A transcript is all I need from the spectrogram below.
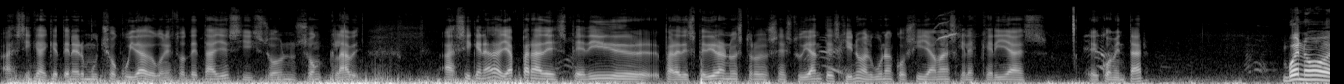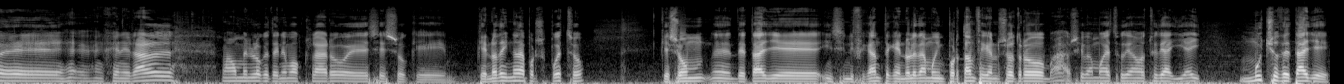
Así que hay que tener mucho cuidado con estos detalles y son, son clave. Así que nada, ya para despedir, para despedir a nuestros estudiantes, Kino, ¿alguna cosilla más que les querías eh, comentar? Bueno, eh, en general, más o menos lo que tenemos claro es eso, que, que no deis nada por supuesto, que son eh, detalles insignificantes, que no le damos importancia, que nosotros, ah, si vamos a estudiar, vamos a estudiar, y hay muchos detalles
